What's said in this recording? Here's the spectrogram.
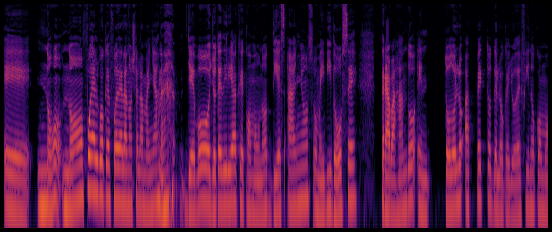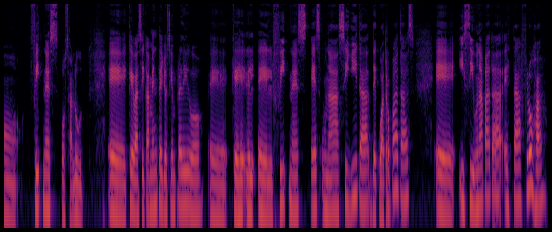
Eh, no, no fue algo que fue de la noche a la mañana. Llevo, yo te diría que como unos 10 años o maybe 12 trabajando en todos los aspectos de lo que yo defino como fitness o salud, eh, que básicamente yo siempre digo eh, que el, fitness es una sillita de cuatro patas eh, y si una pata está floja,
